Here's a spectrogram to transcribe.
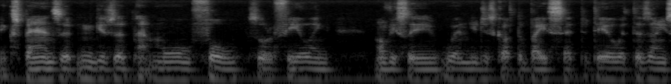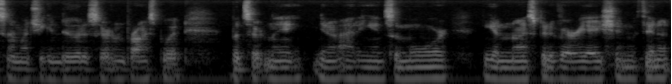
expands it and gives it that more full sort of feeling. Obviously, when you just got the base set to deal with, there's only so much you can do at a certain price point but certainly, you know, adding in some more, you get a nice bit of variation within it.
